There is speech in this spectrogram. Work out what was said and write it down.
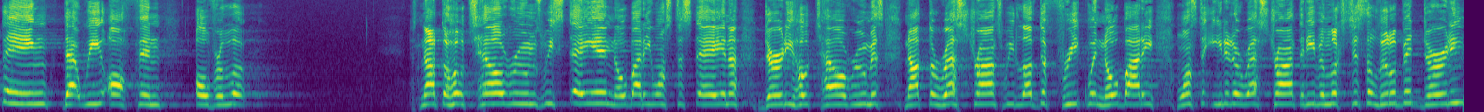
thing that we often overlook. It's not the hotel rooms we stay in. Nobody wants to stay in a dirty hotel room. It's not the restaurants we love to frequent. Nobody wants to eat at a restaurant that even looks just a little bit dirty.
